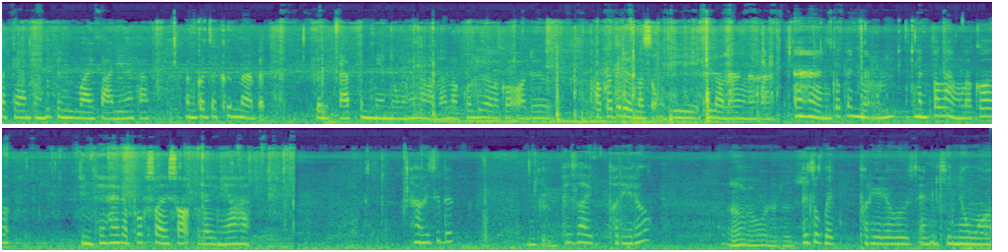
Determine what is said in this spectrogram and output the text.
สแกนตรงที่เป็น Wi-Fi นี้นะคะ มันก็จะขึ้นมาแบบเป็นแอปเป็นเมนูให้เราแล้วเราก็เลือกแล้วก็ออเดอร์ เขาก็จะเดินมาส่งที่ที่เรานั่งนะคะ อาหารก็เป็นเหมือนมันฝรั่งแล้วก็กลิ่นคล้ายๆกับพวกซอยซอสอะไรอย่างเงี้ยค่ะ How is it babe? Okay. It's like potato. I don't know what it is. It looks like potatoes and quinoa.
